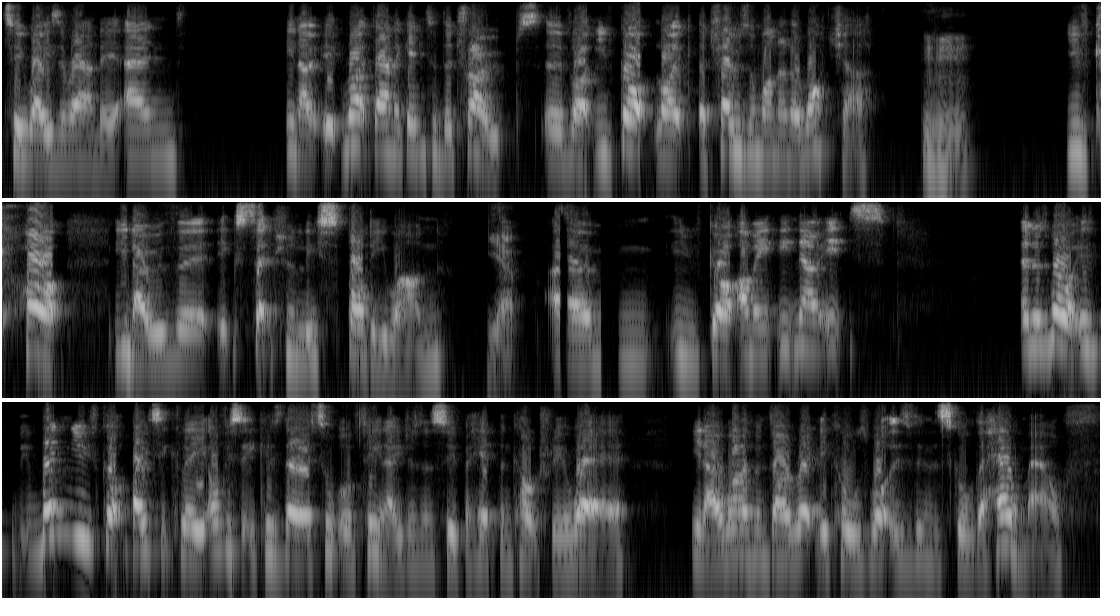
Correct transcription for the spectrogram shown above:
two ways around it and you know it right down again to the tropes of like you've got like a chosen one and a watcher hmm you've got you know the exceptionally spotty one Yeah. um you've got i mean you know it's and as well when you've got basically obviously because they're sort of teenagers and super hip and culturally aware you know one of them directly calls what is in the school the hellmouth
